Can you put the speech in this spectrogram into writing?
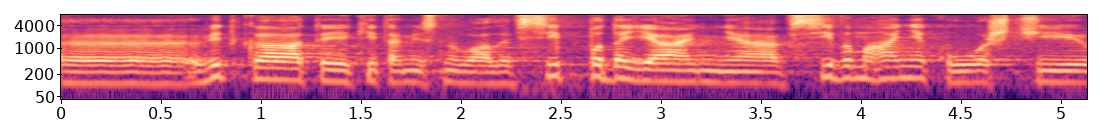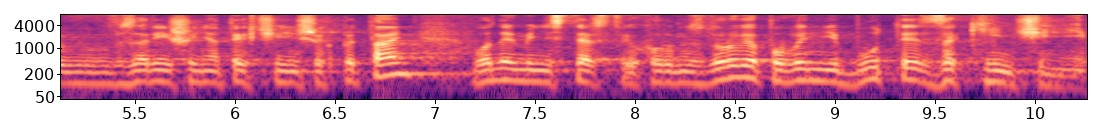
е, відкати, які там існували, всі подаяння, всі вимагання коштів за рішення тих чи інших питань, вони в Міністерстві охорони здоров'я повинні бути закінчені.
